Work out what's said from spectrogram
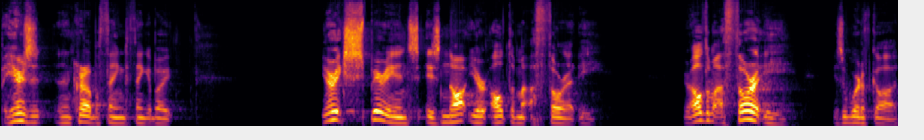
But here's an incredible thing to think about your experience is not your ultimate authority. Your ultimate authority is the Word of God.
